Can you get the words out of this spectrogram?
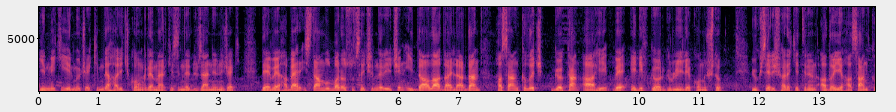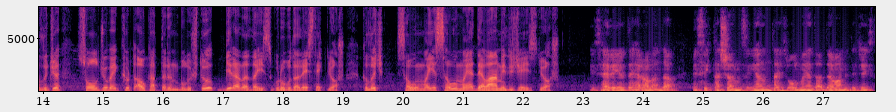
22-23 Ekim'de Haliç Kongre Merkezi'nde düzenlenecek. DV Haber İstanbul Barosu seçimleri için iddialı adaylardan Hasan Kılıç, Gökhan Ahi ve Elif Görgülü ile konuştu. Yükseliş Hareketi'nin adayı Hasan Kılıcı, solcu ve Kürt avukatların buluştuğu Bir Aradayız grubu da destekliyor. Kılıç, savunmayı savunmaya devam edeceğiz diyor. Biz her yerde, her alanda meslektaşlarımızın yanındayız. Olmaya da devam edeceğiz.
